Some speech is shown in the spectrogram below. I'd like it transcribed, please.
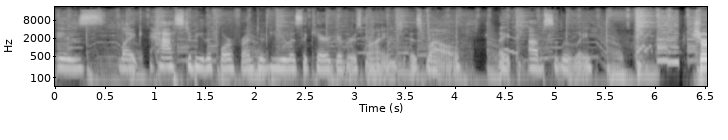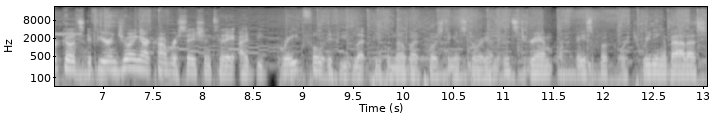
is like has to be the forefront of you as a caregiver's mind as well. Like absolutely. Shortcoats, if you're enjoying our conversation today, I'd be grateful if you'd let people know by posting a story on Instagram or Facebook or tweeting about us.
